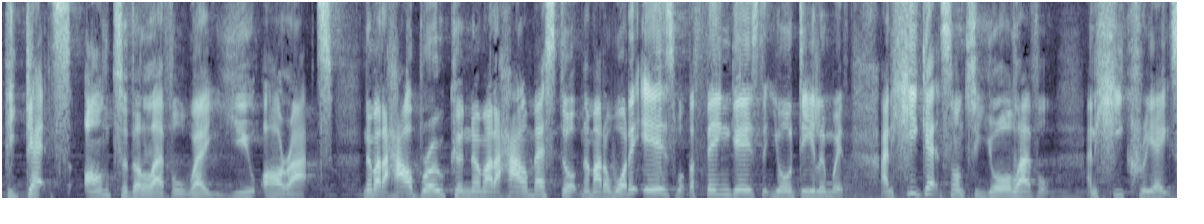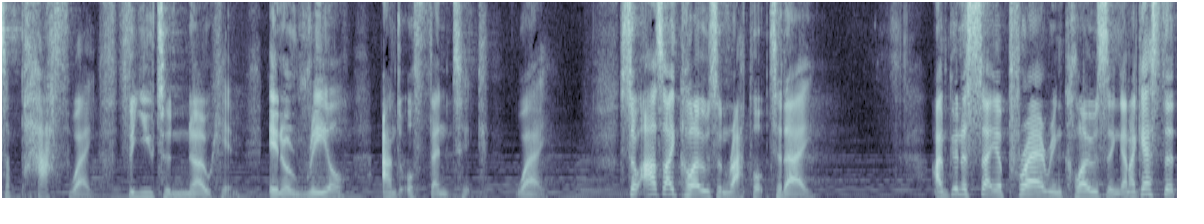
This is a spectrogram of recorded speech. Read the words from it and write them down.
He gets onto the level where you are at no matter how broken, no matter how messed up, no matter what it is, what the thing is that you're dealing with. And He gets onto your level and He creates a pathway for you to know Him in a real and authentic way. So, as I close and wrap up today, I'm going to say a prayer in closing. And I guess that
